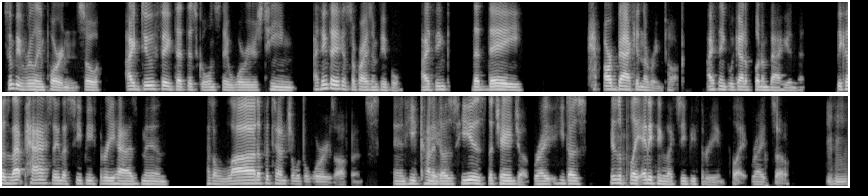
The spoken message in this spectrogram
it's gonna be really important. So I do think that this Golden State Warriors team, I think they can surprise some people. I think that they are back in the ring talk. I think we got to put them back in it because that passing that CP3 has, man, has a lot of potential with the Warriors offense. And he kind of Yeah. does. He is the change up, right? He does. He doesn't play anything like CP3 in play, right? So mm-hmm.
